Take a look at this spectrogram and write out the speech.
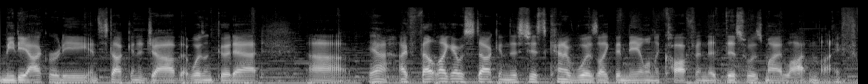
mediocrity and stuck in a job that wasn't good at uh, yeah, I felt like I was stuck, and this just kind of was like the nail in the coffin that this was my lot in life.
